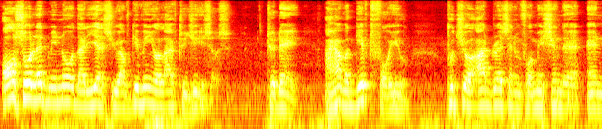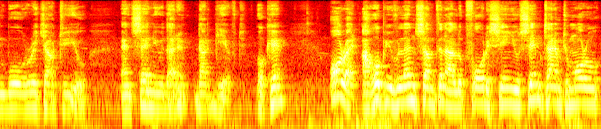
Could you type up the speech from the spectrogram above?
Also, let me know that yes, you have given your life to Jesus today. I have a gift for you. Put your address and information there, and we'll reach out to you and send you that that gift. Okay. All right. I hope you've learned something. I look forward to seeing you same time tomorrow,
